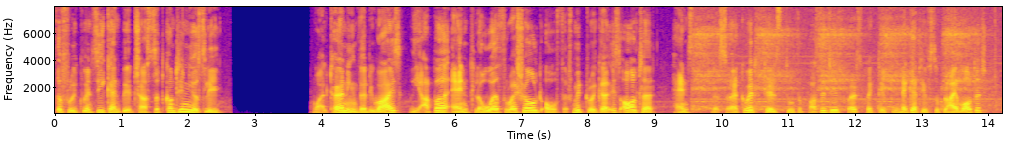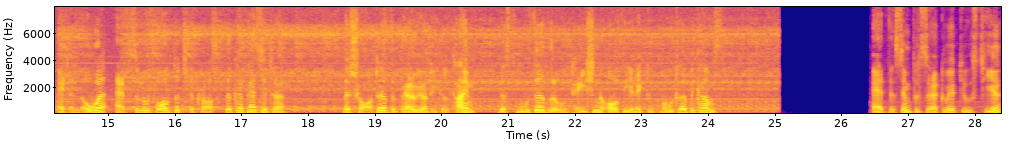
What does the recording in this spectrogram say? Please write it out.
the frequency can be adjusted continuously. While turning the device, the upper and lower threshold of the Schmitt trigger is altered, hence the circuit tilts to the positive respectively negative supply voltage at a lower absolute voltage across the capacitor. The shorter the periodical time, the smoother the rotation of the electric motor becomes. At the simple circuit used here,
